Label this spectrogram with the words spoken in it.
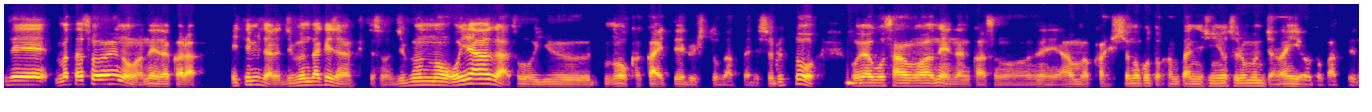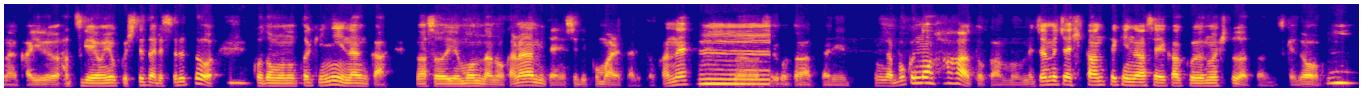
で、またそういうのはね、だから、言ってみたら自分だけじゃなくて、その自分の親がそういうのを抱えている人だったりすると、親御さんはね、なんかそのね、あんま人のこと簡単に信用するもんじゃないよとかってなんかいう発言をよくしてたりすると、子供の時になんか、まあそういうもんなのかな、みたいに刷り込まれたりとかね、うん、することがあったり。僕の母とかもめちゃめちゃ悲観的な性格の人だったんですけど、うん、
